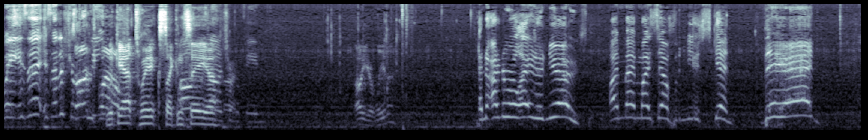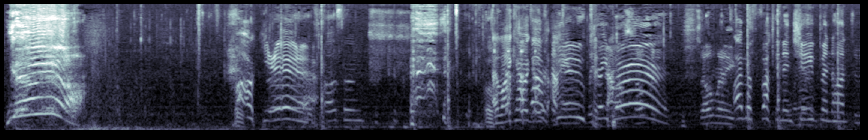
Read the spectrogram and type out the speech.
Wait, is that is that a triple feed? Sunflower! Look out, Twix. I can oh, see it's ya. not a triple feed. Oh, you're leaving? And unrelated news. I made myself a new skin. The end. Yeah! Fuck yeah. That's awesome. I like how it goes Fuck you, creeper. So many. I'm a fucking achievement hunter,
